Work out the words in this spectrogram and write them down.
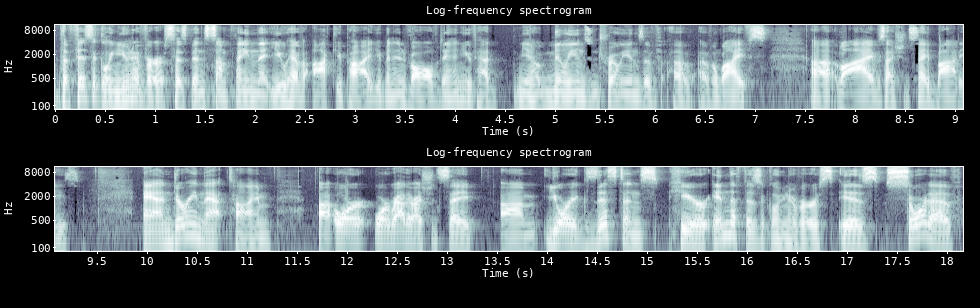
the physical universe has been something that you have occupied, you've been involved in, you've had you know millions and trillions of, of, of lives, uh, lives I should say, bodies. And during that time, uh, or, or rather I should say, um, your existence here in the physical universe is sort of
